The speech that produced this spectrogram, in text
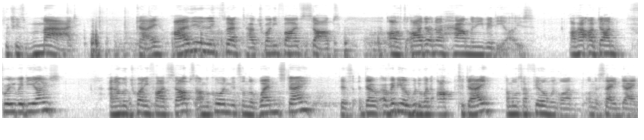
which is mad. Okay, I didn't expect to have 25 subs after I don't know how many videos. I've, I've done three videos and I've got 25 subs. I'm recording this on the Wednesday. There's, there, a video would have went up today. I'm also filming one on the same day.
